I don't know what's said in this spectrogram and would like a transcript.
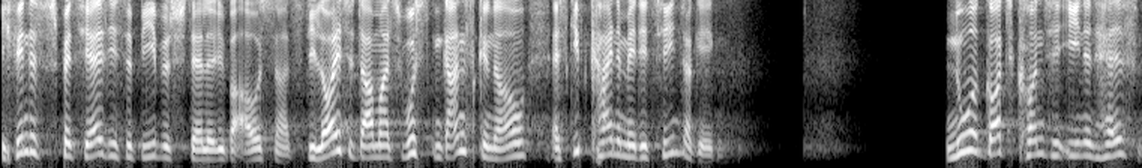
Ich finde es speziell diese Bibelstelle über Aussatz. Die Leute damals wussten ganz genau, es gibt keine Medizin dagegen. Nur Gott konnte ihnen helfen.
